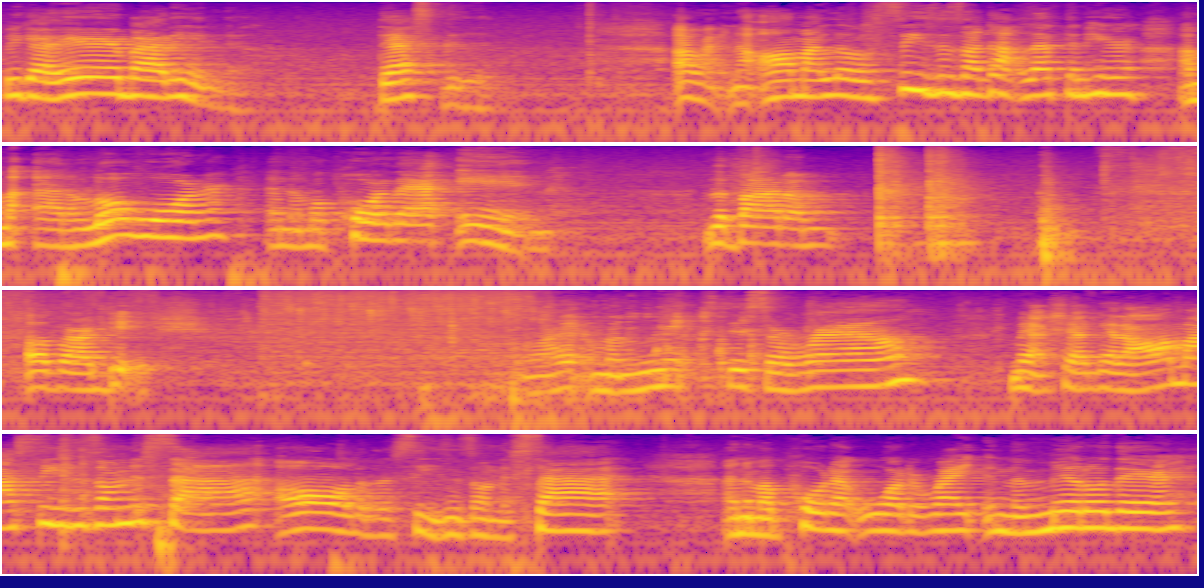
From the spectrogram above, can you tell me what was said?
we got everybody in there. That's good. Alright, now all my little seasons I got left in here, I'm going to add a little water and I'm going to pour that in the bottom of our dish. Alright, I'm going to mix this around. Make sure I get all my seasons on the side. All of the seasons on the side. And I'm going to pour that water right in the middle there.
